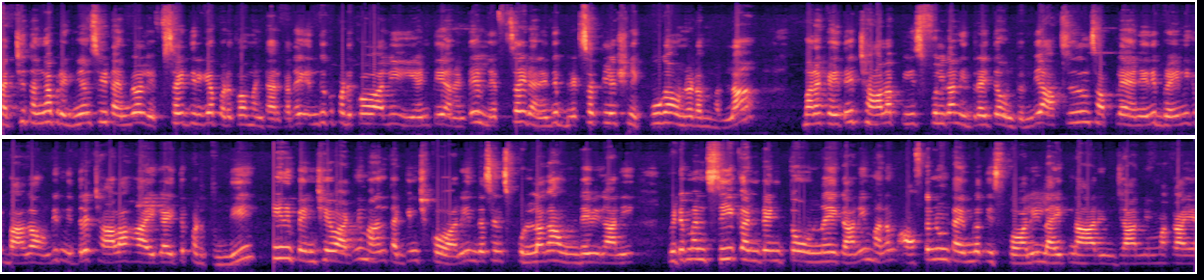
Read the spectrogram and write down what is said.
ఖచ్చితంగా ప్రెగ్నెన్సీ టైంలో లెఫ్ట్ సైడ్ తిరిగే పడుకోమంటారు కదా. ఎందుకు పడుకోవాలి? ఏంటి అని అంటే లెఫ్ట్ సైడ్ అనేది బ్లడ్ సర్క్యులేషన్ ఎక్కువగా ఉండడం వల్ల మనకైతే చాలా పీస్ఫుల్గా నిద్ర అయితే ఉంటుంది. ఆక్సిజన్ సప్లై అనేది బ్రెయిన్కి బాగా ఉండి నిద్ర చాలా హాయిగా అయితే పడుతుంది. దీన్ని పెంచే వాటిని మనం తగ్గించుకోవాలి. ఇన్ ద సెన్స్ పుల్లగా ఉండేవి కానీ విటమిన్ సి కంటెంట్తో ఉన్నాయి కానీ మనం ఆఫ్టర్నూన్ టైంలో తీసుకోవాలి. లైక్ నారింజ నిమ్మకాయ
